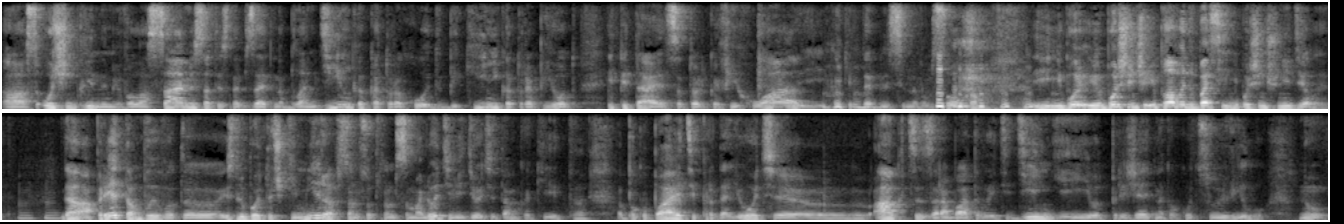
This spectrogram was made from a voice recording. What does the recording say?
с очень длинными волосами, соответственно, обязательно блондинка, которая ходит в бикини, которая пьет и питается только фейхуа и каким-то апельсиновым соком, и, и, и больше ничего, и плавает в бассейне, больше ничего не делает. Да, а при этом вы вот э, из любой точки мира в своем собственном самолете ведете там какие-то, покупаете, продаете э, акции, зарабатываете деньги и вот приезжаете на какую-то свою виллу. Ну,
